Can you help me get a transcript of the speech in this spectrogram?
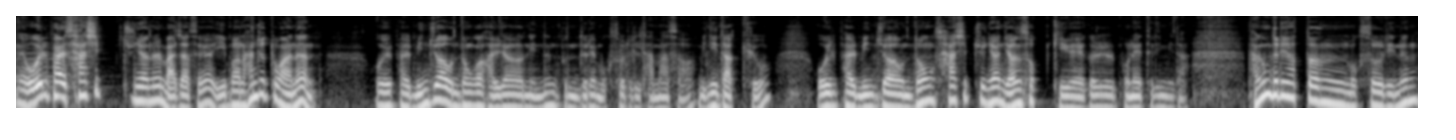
네, 5.18 40주년을 맞아서요. 이번 한 주 동안은 5.18 민주화 운동과 관련 있는 분들의 목소리를 담아서 미니 다큐 5.18 민주화 운동 40주년 연속 기획을 보내드립니다. 방금 들으셨던 목소리는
